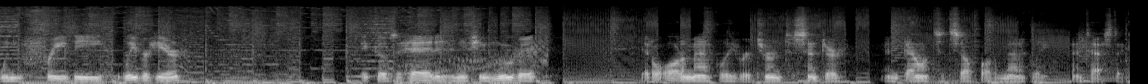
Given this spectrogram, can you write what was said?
When you free the lever here, it goes ahead and if you move it, it'll automatically return to center and balance itself automatically. Fantastic.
